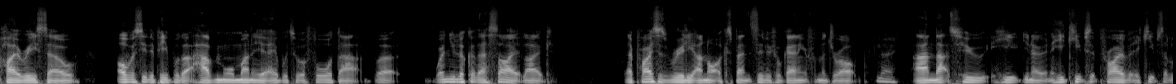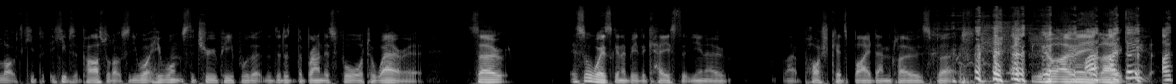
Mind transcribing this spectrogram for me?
high resale obviously the people that have more money are able to afford that. But when you look at their site, like their prices really are not expensive if you're getting it from the drop. No. And that's who he, you know, and he keeps it private. He keeps it locked. Keep, he keeps it password locked. So you, he wants the true people that the, the brand is for to wear it. So it's always going to be the case that you know, like posh kids buy them clothes, but you know what I mean. I, like, I don't. I,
